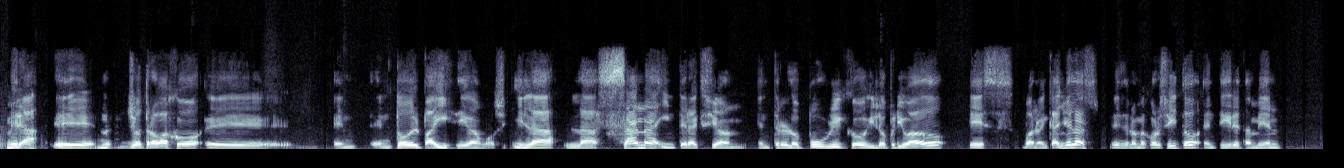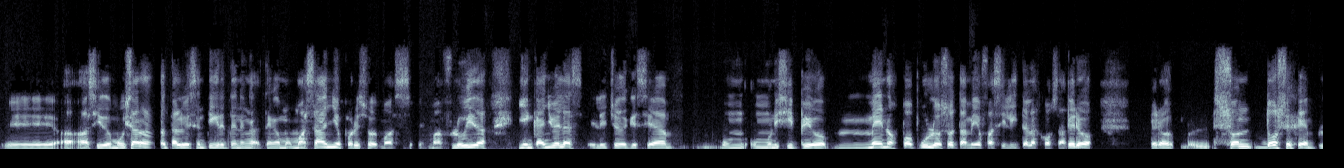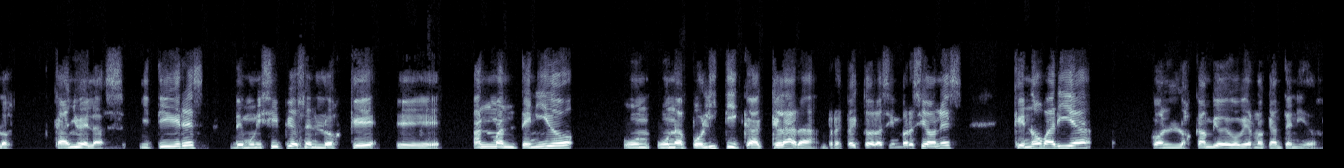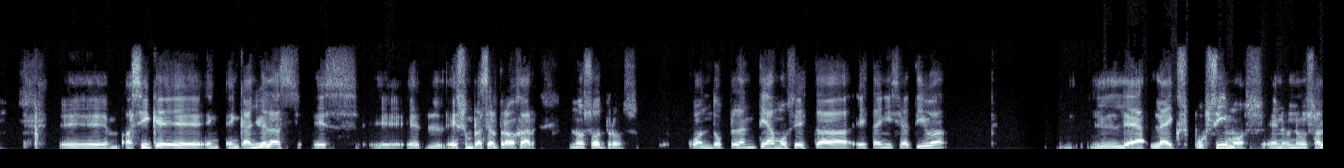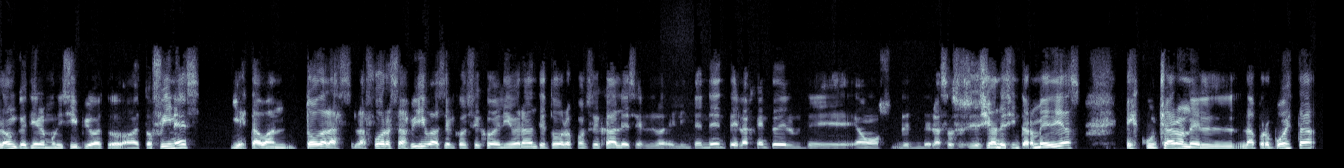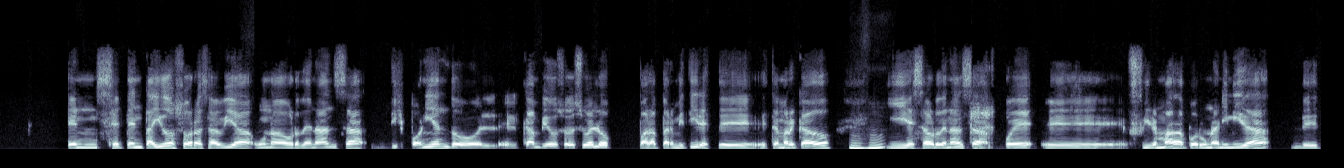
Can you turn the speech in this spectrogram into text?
Mira, eh, yo trabajo eh, en, en, todo el país, digamos. Y la, la, sana interacción entre lo público y lo privado es, bueno, en Cañuelas es de lo mejorcito, en Tigre también eh, ha, sido muy sano, tal vez en Tigre tengamos más años, por eso es más, es más fluida, y en Cañuelas el hecho de que sea un, municipio menos populoso también facilita las cosas. Pero, pero son dos ejemplos, Cañuelas y Tigres, de municipios en los que eh, han mantenido una política clara respecto a las inversiones que no varía con los cambios de gobierno que han tenido. Eh, así que en, Cañuelas es, eh, es un placer trabajar. Nosotros, cuando planteamos esta, esta iniciativa, la, expusimos en, un salón que tiene el municipio a, estos fines y estaban todas las, fuerzas vivas, el Consejo Deliberante, todos los concejales, el, intendente, la gente de, las asociaciones intermedias, escucharon la propuesta. En 72 horas había una ordenanza disponiendo el, cambio de uso de suelo para permitir este, este mercado y esa ordenanza fue eh, firmada por unanimidad de,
